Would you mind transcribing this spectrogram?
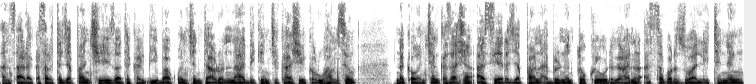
An tsara ƙasar ta japan ce za ta karɓi bakuncin taron na bikin cika shekaru hamsin na kawancen ƙasashen asiya da japan a birnin tokyo daga ranar asabar zuwa litinin.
